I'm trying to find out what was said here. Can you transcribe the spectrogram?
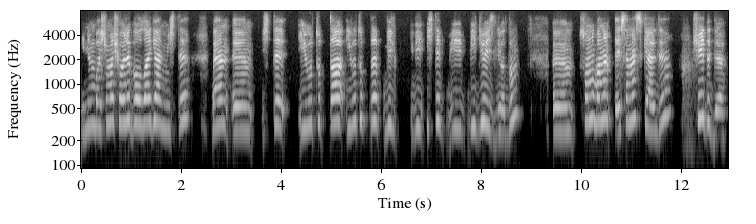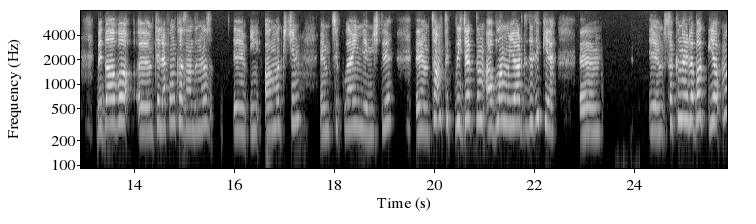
Benim başıma şöyle bir olay gelmişti. Ben e, işte YouTube'da YouTube'da bir, bir- işte bir video izliyordum. E, sonra bana SMS geldi. Şey dedi, bedava e, telefon kazandınız e, almak için e, tıklayın demişti. E, tam tıklayacaktım. Ablam uyardı dedi ki e, e, sakın öyle bak yapma.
